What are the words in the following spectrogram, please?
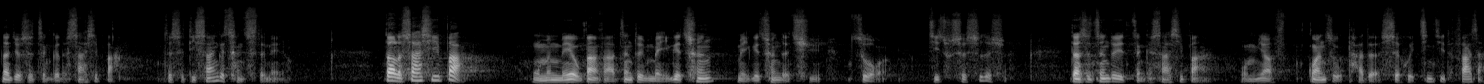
那就是整个的沙溪坝，这是第三个层次的内容。到了沙溪坝，我们没有办法针对每一个村、每个村的去做基础设施的事，但是针对整个沙溪坝，我们要关注它的社会经济的发展。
